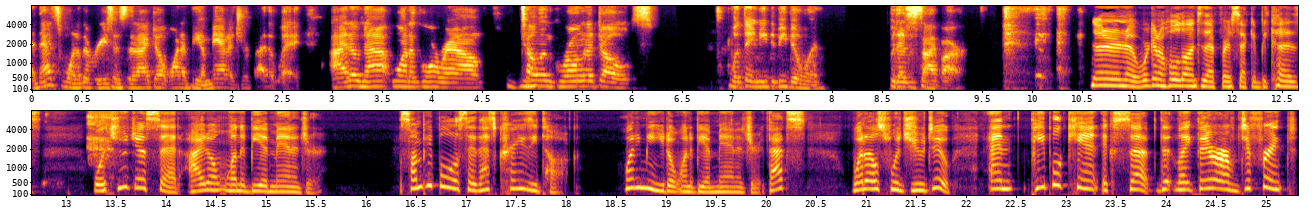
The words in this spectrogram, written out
And that's one of the reasons that I don't want to be a manager, by the way. I do not want to go around mm-hmm. telling grown adults what they need to be doing. But as a sidebar. no, no, no, no. We're gonna hold on to that for a second because what you just said, I don't want to be a manager. Some people will say that's crazy talk. What do you mean you don't want to be a manager? That's what else would you do? And people can't accept that, like, there are different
